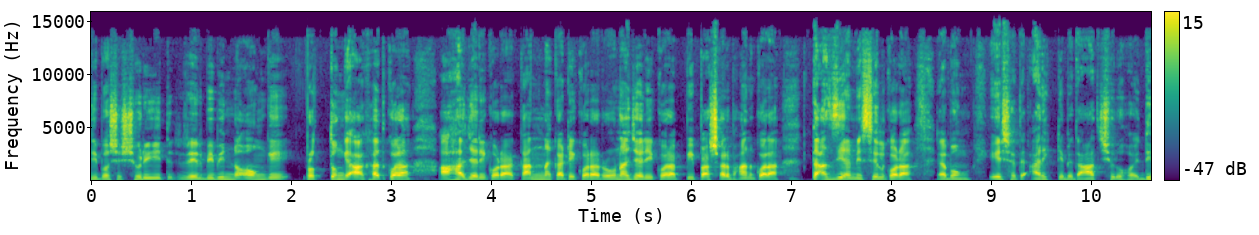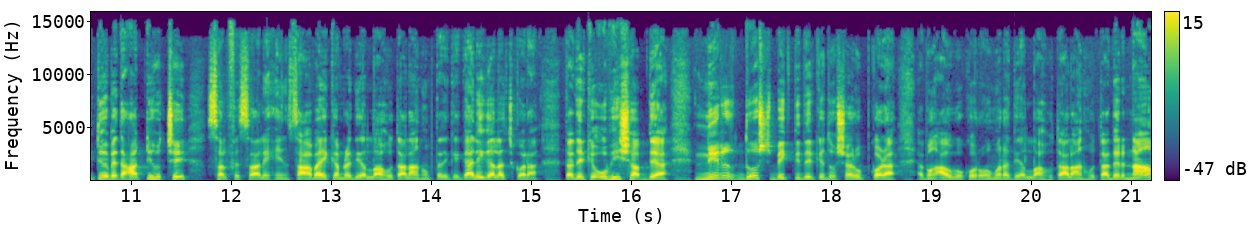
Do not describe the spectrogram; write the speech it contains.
দিবসে শরীরের বিভিন্ন অঙ্গে প্রত্যঙ্গে আঘাত করা, আহাজারি করা, কান্নাকাটি করা, রোনাজারি করা, পিপাসার ভান করা, তাজিয়া মিছিল করা এবং এর সাথে আরেকটি বেদাত শুরু হয়। দ্বিতীয় বেদাতটি হচ্ছে সালফে সালেহিন সাহাবাইক আমরা রাদি আল্লাহ তালাহম তাদেরকে গালিগালাজ করা, তাদেরকে অভিশাপ দেয়া, নির্দোষ ব্যক্তিদেরকে দোষারোপ করা এবং আবু বকর, ওমর রাদি আল্লাহ তালাহু তাদের নাম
